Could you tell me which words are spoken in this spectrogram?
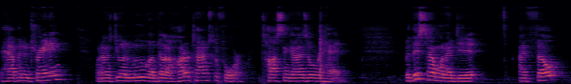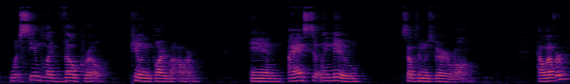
It happened in training when I was doing a move I've done a hundred times before, tossing guys overhead. But this time when I did it, I felt what seemed like Velcro peeling apart my arm. And I instantly knew something was very wrong. However,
